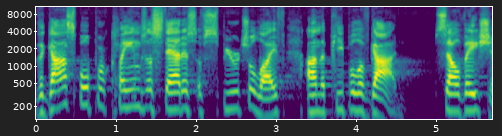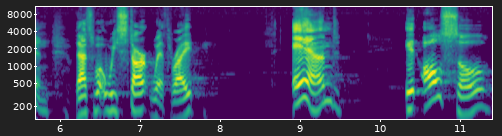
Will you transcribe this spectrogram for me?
the gospel proclaims a status of spiritual life on the people of God. Salvation. That's what we start with, right? And it also,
